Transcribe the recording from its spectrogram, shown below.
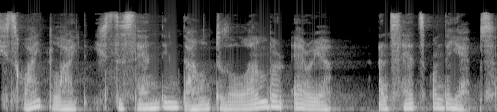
This white light is descending down to the lumbar area and sets on the yaps.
